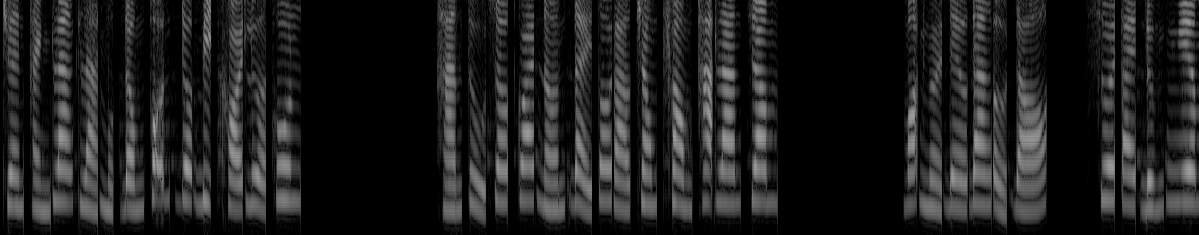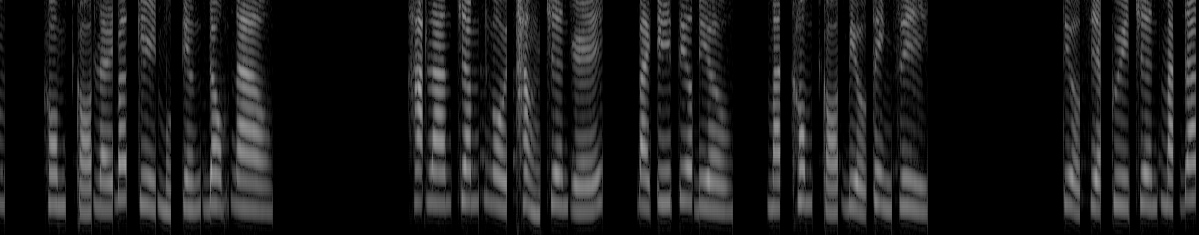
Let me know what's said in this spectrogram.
trên hành lang là một đống hỗn độn bị khói lửa hun. Hán tử sơ quay nón đẩy tôi vào trong phòng hạ lan châm. Mọi người đều đang ở đó, xuôi tay đứng nghiêm, không có lấy bất kỳ một tiếng động nào. Hạ Lan Trâm ngồi thẳng trên ghế, bạch y tiêu điều, mặt không có biểu tình gì. Tiểu Diệp quỳ trên mặt đất,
